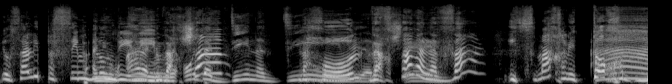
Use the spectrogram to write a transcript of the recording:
היא עושה לי פסים בלונדינים, אני ועכשיו, מאוד עדין, עדין. נכון. ועכשיו הלבן יצמח לתוך אה,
